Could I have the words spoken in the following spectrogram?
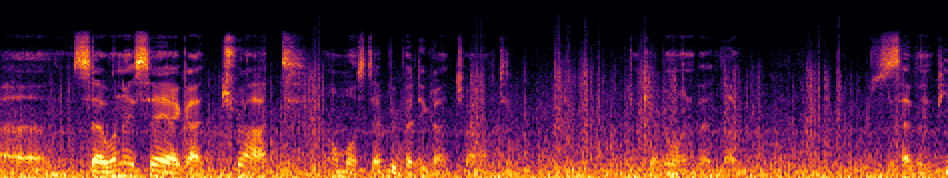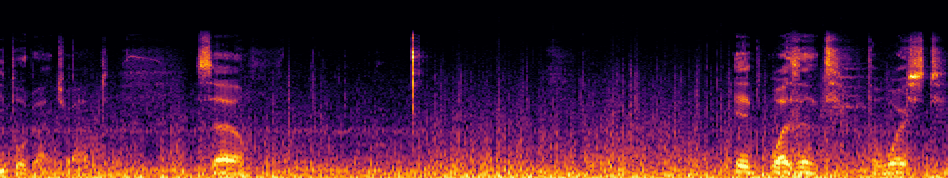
Um, so when I say I got dropped, almost everybody got dropped. I think everyone but like seven people got dropped. So it wasn't the worst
